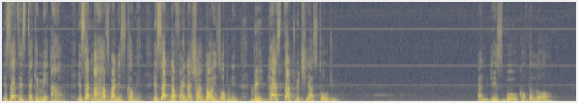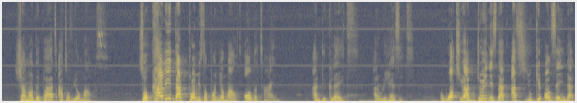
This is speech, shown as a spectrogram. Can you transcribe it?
He said, He's taking me out. He said, My husband is coming. He said, The financial door is opening. Rehearse that which He has told you. And this book of the law shall not depart out of your mouth. So carry that promise upon your mouth all the time and declare it and rehearse it. And what you are doing is that as you keep on saying that,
